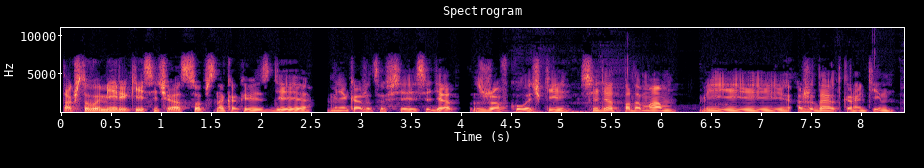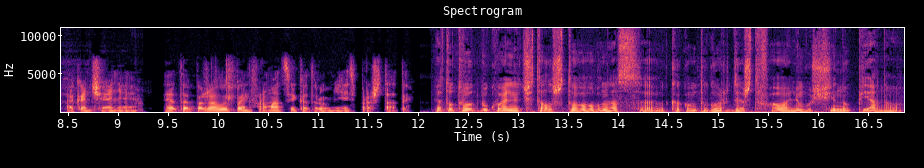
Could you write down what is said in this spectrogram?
Так что в Америке сейчас, собственно, как и везде, мне кажется, все сидят, сжав кулачки, сидят по домам и ожидают карантин окончания. Это, пожалуй, по информации, которая у меня есть про Штаты. Я тут вот буквально читал, что у нас в каком-то городе оштрафовали мужчину пьяного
